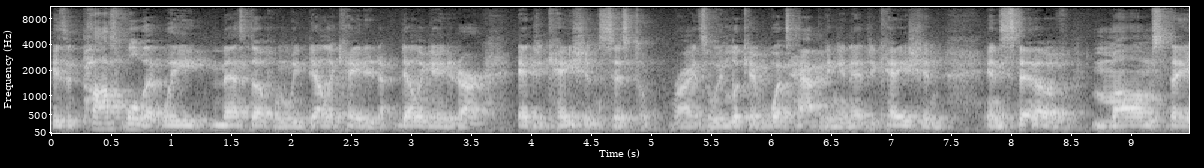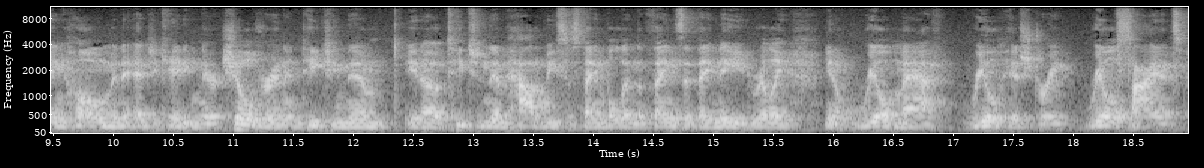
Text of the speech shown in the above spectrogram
is it possible that we messed up when we delegated delegated our education system, right? So we look at what's happening in education instead of moms staying home and educating their children and teaching them, you know, teaching them how to be sustainable and the things that they need, really, you know, real math, real history, real science.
